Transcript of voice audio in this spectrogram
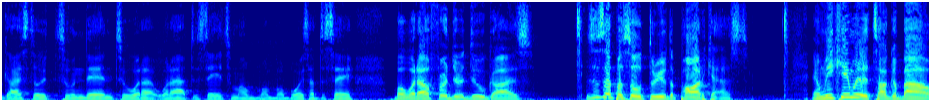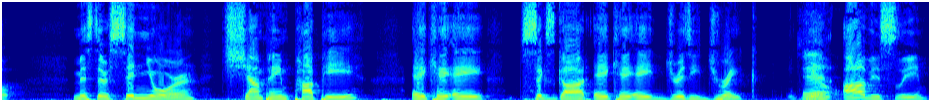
guys still tuned in to what I what I have to say, to my, my, my boys have to say. But without further ado, guys, this is episode three of the podcast, and we came here to talk about Mr. Senor Champagne Papi aka Six God, aka Drizzy Drake. Yo. And obviously,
